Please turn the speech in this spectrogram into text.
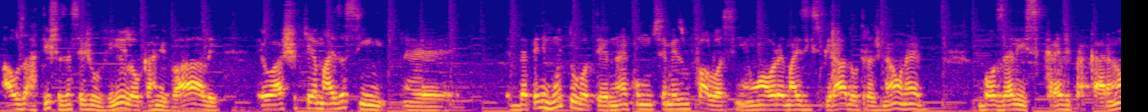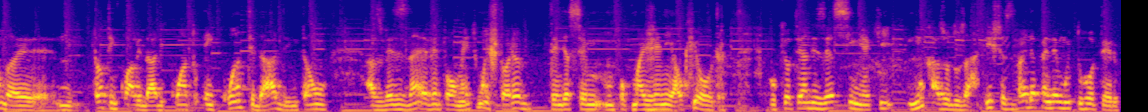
aos artistas, né, seja o Villa ou Carnivale, eu acho que é mais assim. É, depende muito do roteiro, né? Como você mesmo falou, assim, uma hora é mais inspirada, outras não, né? Bozelli escreve pra caramba, é, tanto em qualidade quanto em quantidade, então, às vezes, né, eventualmente, uma história tende a ser um pouco mais genial que outra. O que eu tenho a dizer, assim, é que, no caso dos artistas, vai depender muito do roteiro,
